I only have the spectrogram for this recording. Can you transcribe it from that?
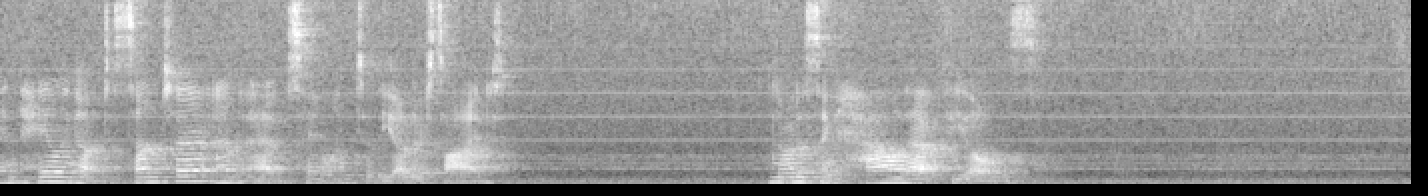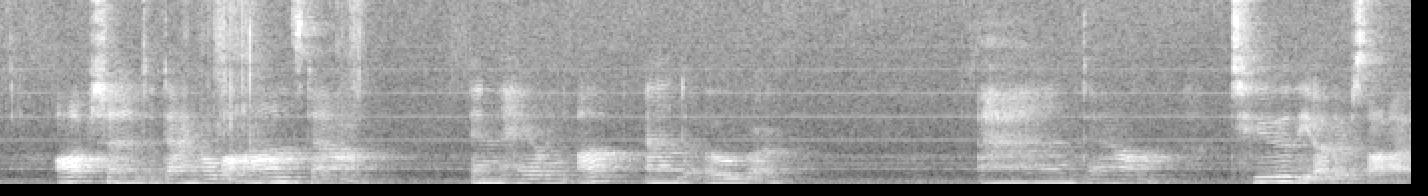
inhaling up to center and exhaling to the other side. Noticing how that feels. Option to dangle the arms down, inhaling up and over and down to the other side.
